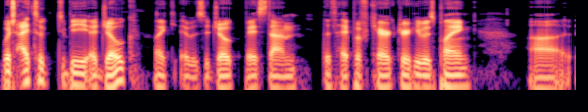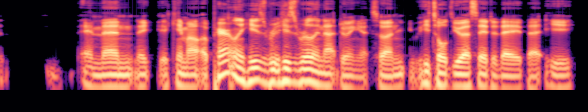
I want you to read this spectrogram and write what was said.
which I took to be a joke. Like it was a joke based on the type of character he was playing. Uh, and then it, it, came out. Apparently, he's re- he's really not doing it. So and he told USA Today that he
